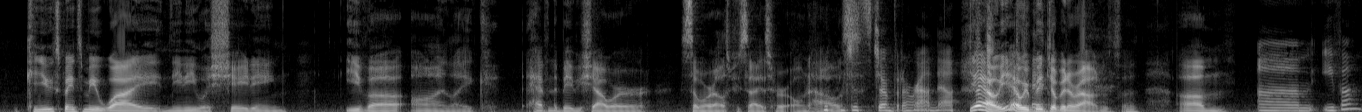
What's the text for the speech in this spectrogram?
can you explain to me why Nini was shading Eva on like having the baby shower somewhere else besides her own house? Just jumping around now. yeah, yeah, we've been jumping around. Um, Um, Eva,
